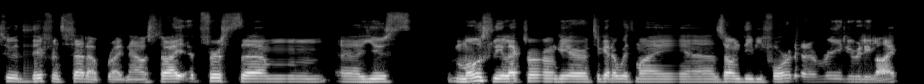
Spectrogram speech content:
to a different setup right now. So I at first um, uh, used mostly Elektron gear together with my uh, Xone DB4 that I really really like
